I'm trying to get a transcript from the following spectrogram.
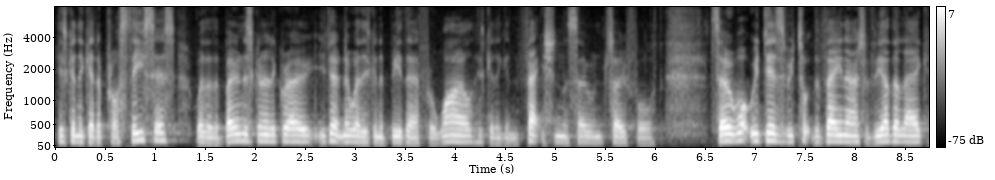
he's going to get a prosthesis, whether the bone is going to grow. You don't know whether he's going to be there for a while. He's going to get infection and so on and so forth. So what we did is we took the vein out of the other leg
